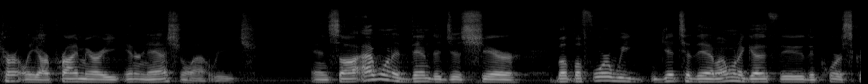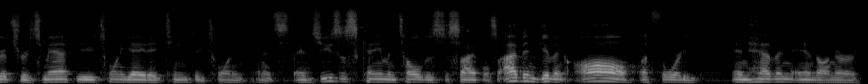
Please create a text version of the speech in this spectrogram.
currently our primary international outreach, and so I wanted them to just share but before we get to them, I want to go through the core scripture. It's Matthew 28, 18 through 20. And, it's, and Jesus came and told his disciples, I've been given all authority in heaven and on earth.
